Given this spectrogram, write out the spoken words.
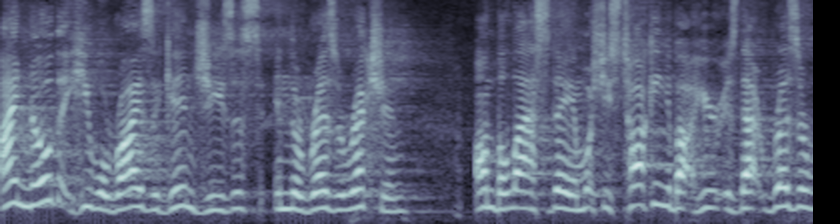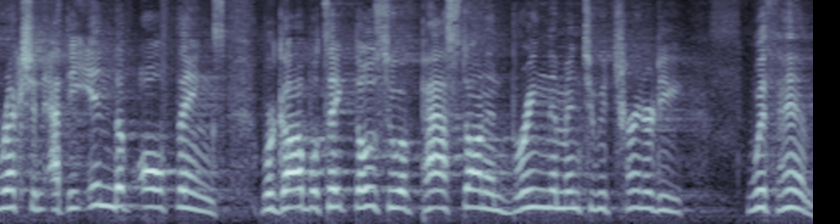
I know that he will rise again, Jesus, in the resurrection on the last day. And what she's talking about here is that resurrection at the end of all things, where God will take those who have passed on and bring them into eternity with him.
